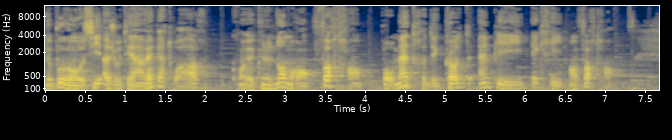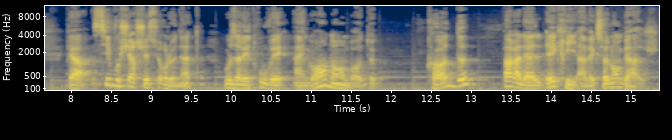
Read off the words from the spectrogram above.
Nous pouvons aussi ajouter un répertoire que nous nommerons Fortran pour mettre des codes MPI écrits en Fortran. Car si vous cherchez sur le net, vous allez trouver un grand nombre de codes parallèles écrits avec ce langage.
